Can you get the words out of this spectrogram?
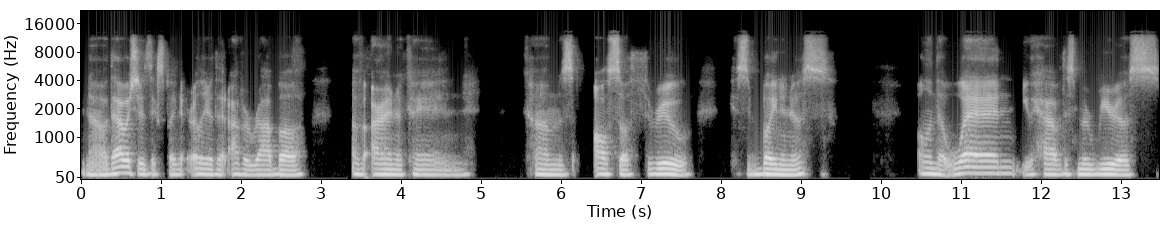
Now, that which is explained earlier, that avaraba of Aranakain comes also through his boinanus, only that when you have this marirus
